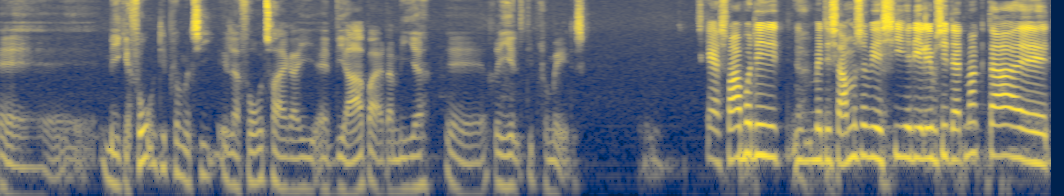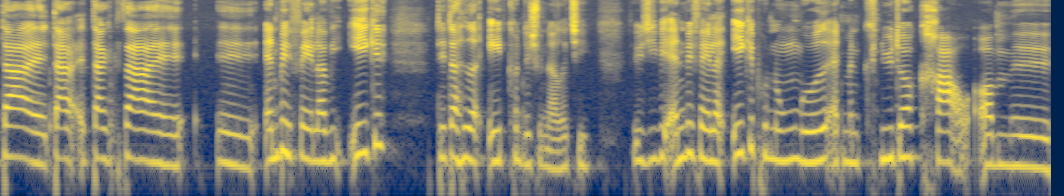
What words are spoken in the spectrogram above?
øh, megafondiplomati, eller foretrækker I, at vi arbejder mere øh, reelt diplomatisk? Skal jeg svare på det ja. med det samme, så vil jeg sige, at i LGBTI Danmark, der, øh, der, der, der, der øh, anbefaler vi ikke det, der hedder aid conditionality. Det vil sige, at vi anbefaler ikke på nogen måde, at man knytter krav om øh,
